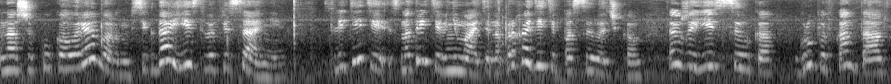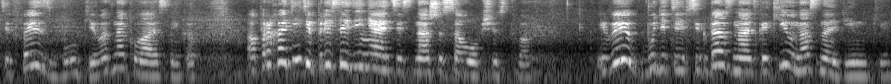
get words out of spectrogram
наши кукол Реборн, всегда есть в описании. Следите, смотрите внимательно, проходите по ссылочкам. Также есть ссылка группы ВКонтакте, в Фейсбуке, в Одноклассниках. А проходите, присоединяйтесь в наше сообщество. И вы будете всегда знать, какие у нас новинки.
